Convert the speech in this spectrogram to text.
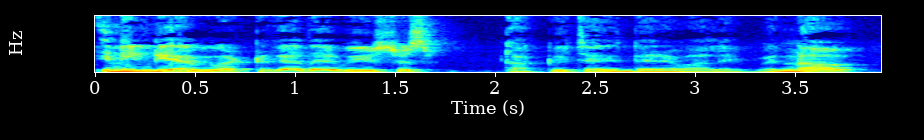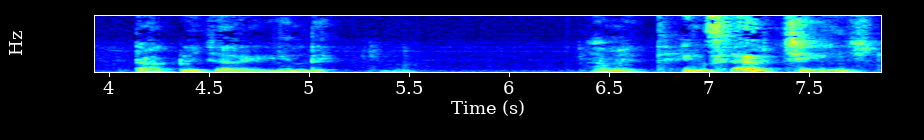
In India, we were together. We used to talk to each other in Derewali, but now talk to each other in Hindi. I mean, things have changed.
